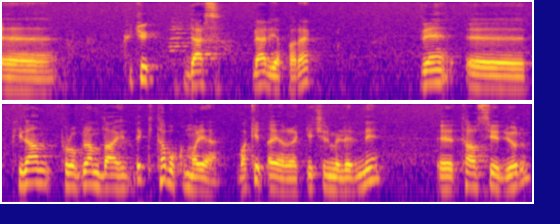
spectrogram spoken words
e, küçük dersler yaparak ve e, plan program dahilinde kitap okumaya vakit ayırarak geçirmelerini e, tavsiye ediyorum.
